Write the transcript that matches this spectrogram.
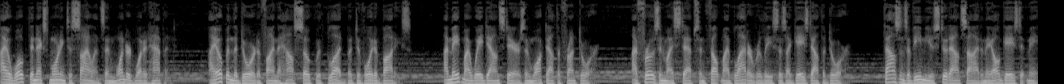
I awoke the next morning to silence and wondered what had happened. I opened the door to find the house soaked with blood but devoid of bodies. I made my way downstairs and walked out the front door. I froze in my steps and felt my bladder release as I gazed out the door. Thousands of emus stood outside and they all gazed at me.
